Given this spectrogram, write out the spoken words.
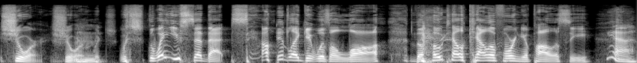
Sure, sure. Mm-hmm. Which, which the way you said that sounded like it was a law. The Hotel California policy. Yeah,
